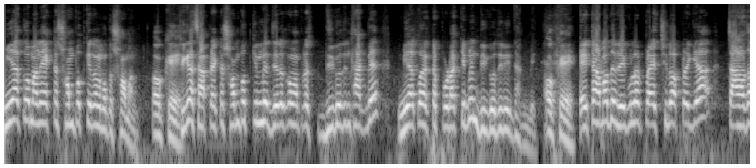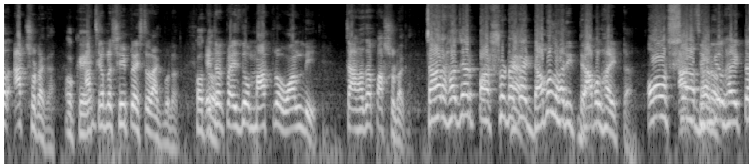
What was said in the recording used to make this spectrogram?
মিয়াকো মানে একটা সম্পদ কেনার মতো সমান। ওকে ঠিক আছে? আপনি একটা সম্পদ কিনবেন যেরকম আপনার দীর্ঘদিন থাকবে মিয়াকোর একটা প্রোডাক্ট কিনবেন দীর্ঘদিনই থাকবে। ওকে এটা আমাদের রেগুলার প্রাইস ছিল আপনার গিয়া চার হাজার আটশো টাকা। ওকে আজকে আমরা সেই প্রাইসটা রাখব না। এটার প্রাইস দিব মাত্র ওয়ানলি চার হাজার পাঁচশো টাকা। চার হাজার পাঁচশো টাকায় ডাবল হাড়িটা ডাবল হাইটটা অসাধারণ। সিঙ্গেল হাইটটা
